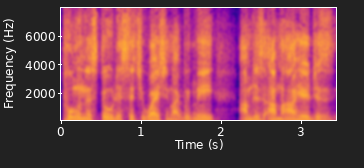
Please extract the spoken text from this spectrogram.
pulling us through this situation. Like with me, I'm just I'm out here just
